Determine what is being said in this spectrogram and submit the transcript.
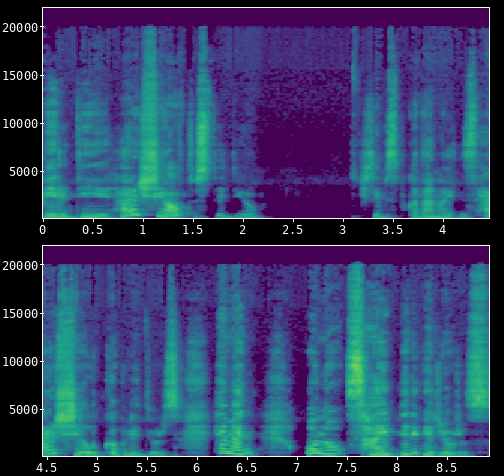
bildiği her şeyi alt üst ediyor. İşte biz bu kadar naifiz. Her şeyi alıp kabul ediyoruz. Hemen onu sahiplenip veriyoruz.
